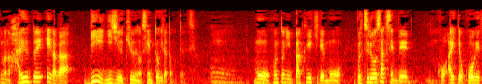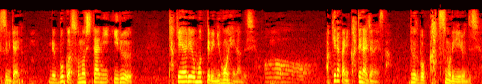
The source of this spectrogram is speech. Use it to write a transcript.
今のハリウッド映画が B29 の戦闘機だと思ってるんですよ。もう本当に爆撃でもう物量作戦でこう相手を攻撃するみたいな。で僕はその下にいる竹槍を持ってる日本兵なんですよ。明らかに勝てないじゃないですかだけど僕勝つつもりでいるんですよ、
